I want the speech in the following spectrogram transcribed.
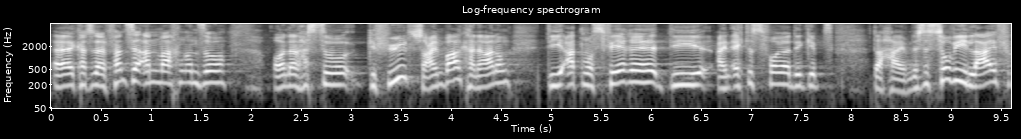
äh, kannst du deinen Fernseher anmachen und so und dann hast du gefühlt, scheinbar, keine Ahnung, die Atmosphäre, die ein echtes Feuer dir gibt, daheim. Das ist so wie live,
